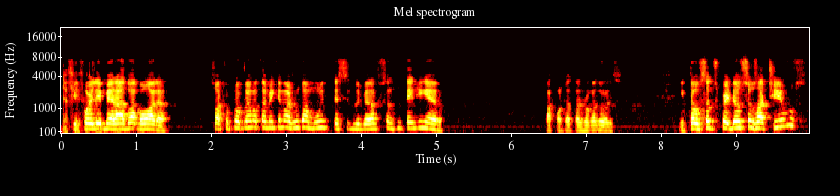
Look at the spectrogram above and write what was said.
da que FIFA. foi liberado agora. Só que o problema também é que não ajuda muito ter sido liberado, porque o Santos não tem dinheiro para contratar jogadores. Então o Santos perdeu seus ativos,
